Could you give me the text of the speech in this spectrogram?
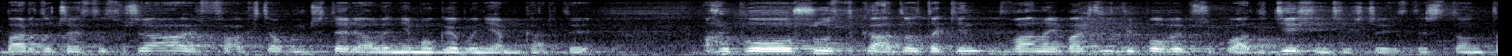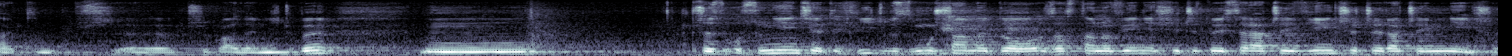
bardzo często słyszę, a fa- chciałbym 4, ale nie mogę, bo nie mam karty. Albo szóstka, to takie dwa najbardziej typowe przykłady. 10 jeszcze jest też stąd takim e, przykładem liczby. Mm, Przez usunięcie tych liczb zmuszamy do zastanowienia się, czy to jest raczej większe, czy raczej mniejsze,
